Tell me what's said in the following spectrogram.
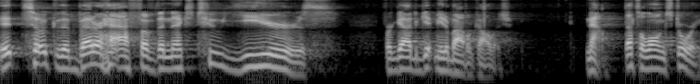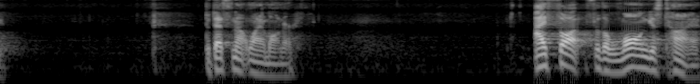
it took the better half of the next two years for God to get me to Bible college. Now, that's a long story, but that's not why I'm on earth. I thought for the longest time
